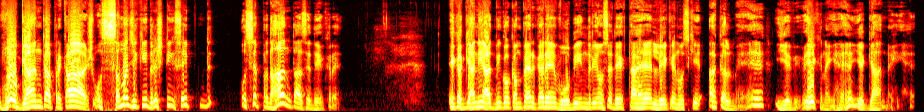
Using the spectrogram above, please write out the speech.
वो ज्ञान का प्रकाश वो समझ की दृष्टि से, उससे प्रधानता से देख रहे एक अज्ञानी आदमी को कंपेयर करें, वो भी इंद्रियों से देखता है, लेकिन उसकी अकल में ये विवेक नहीं है, ये ज्ञान नहीं है।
